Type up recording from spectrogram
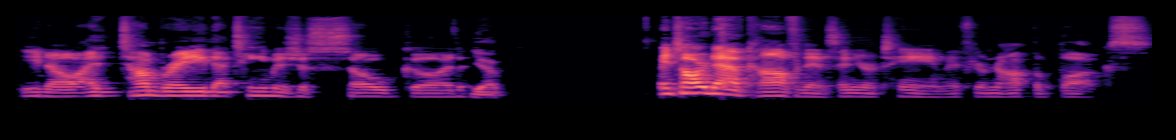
You know, I, Tom Brady, that team is just so good. Yep. It's hard to have confidence in your team if you're not the Bucs,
